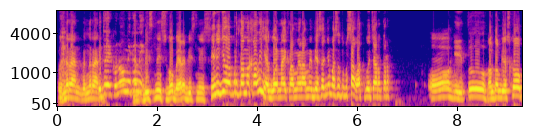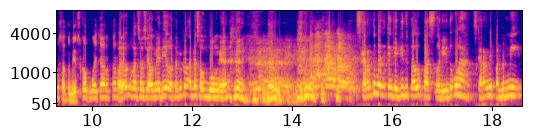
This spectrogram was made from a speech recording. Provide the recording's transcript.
Beneran, beneran. Itu ekonomi kali. Bisnis, gue bayarnya bisnis. Ini juga pertama kalinya gue naik rame-rame. Biasanya mah satu pesawat gue charter. Oh, gitu. Nonton bioskop, satu bioskop gue charter. Padahal bukan sosial media lah, tapi kok Anda sombong ya. sekarang tuh banyak yang kayak gitu tahu pas lagi gitu, wah sekarang nih pandemi,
